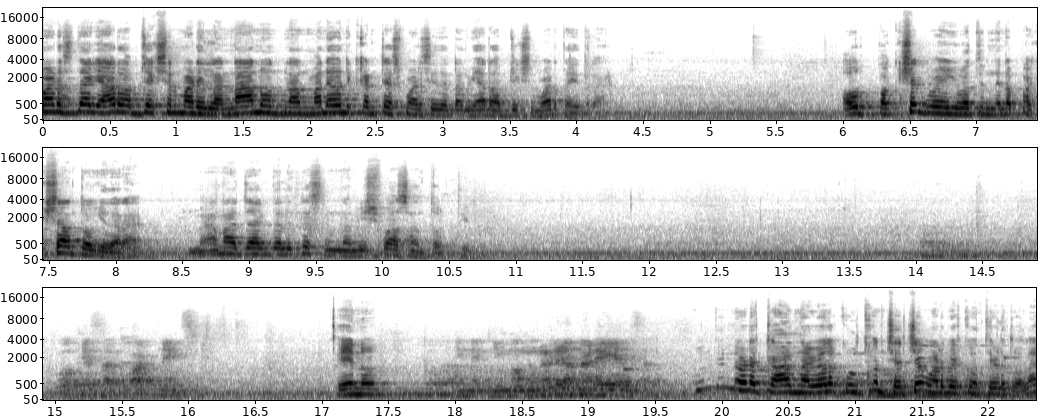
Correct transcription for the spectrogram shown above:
ಮಾಡಿಸಿದಾಗ ಯಾರೂ ಅಬ್ಜೆಕ್ಷನ್ ಮಾಡಿಲ್ಲ. ನಾನು ನನ್ನ ಮನೆಯವ್ರಿಗೆ ಕಂಟೆಸ್ಟ್ ಮಾಡಿಸಿದ್ರೆ ನಮ್ಗೆ ಯಾರು ಅಬ್ಜೆಕ್ಷನ್ ಮಾಡ್ತಾ ಇದ್ದಾರೆ ಅವ್ರು ಪಕ್ಷಕ್ಕೆ ಇವತ್ತಿನ ದಿನ ಪಕ್ಷ ಅಂತ ಹೋಗಿದ್ದಾರೆ ನಾನು ಆ ಜಾಗದಲ್ಲಿದ್ದರೆ ನನ್ನ ವಿಶ್ವಾಸ ಅಂತ ಹೋಗ್ತೀನಿ. ಓಕೆ ಸರ್ ವಾಟ್ ನೆಕ್ಸ್ಟ್ ಏನು? ನಿಮ್ಮ ಮುಂದಿನ ನಡೆ ಏನು ಸರ್ ಮುಂದಿನ ನೋಡೋಕೆ ನಾವೆಲ್ಲ ಕುಳಿತ್ಕೊಂಡು ಚರ್ಚೆ ಮಾಡಬೇಕು ಅಂತ ಹೇಳಿದ್ವಲ್ಲ?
